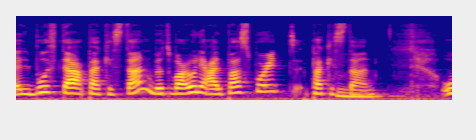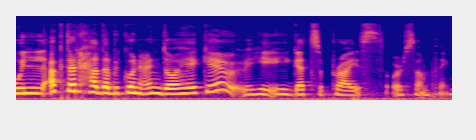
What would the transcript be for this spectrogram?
ال booth تاع باكستان بيطبعوا لي على الباسبورت باكستان. والاكثر حدا بيكون عنده هيك gets a prize or something.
